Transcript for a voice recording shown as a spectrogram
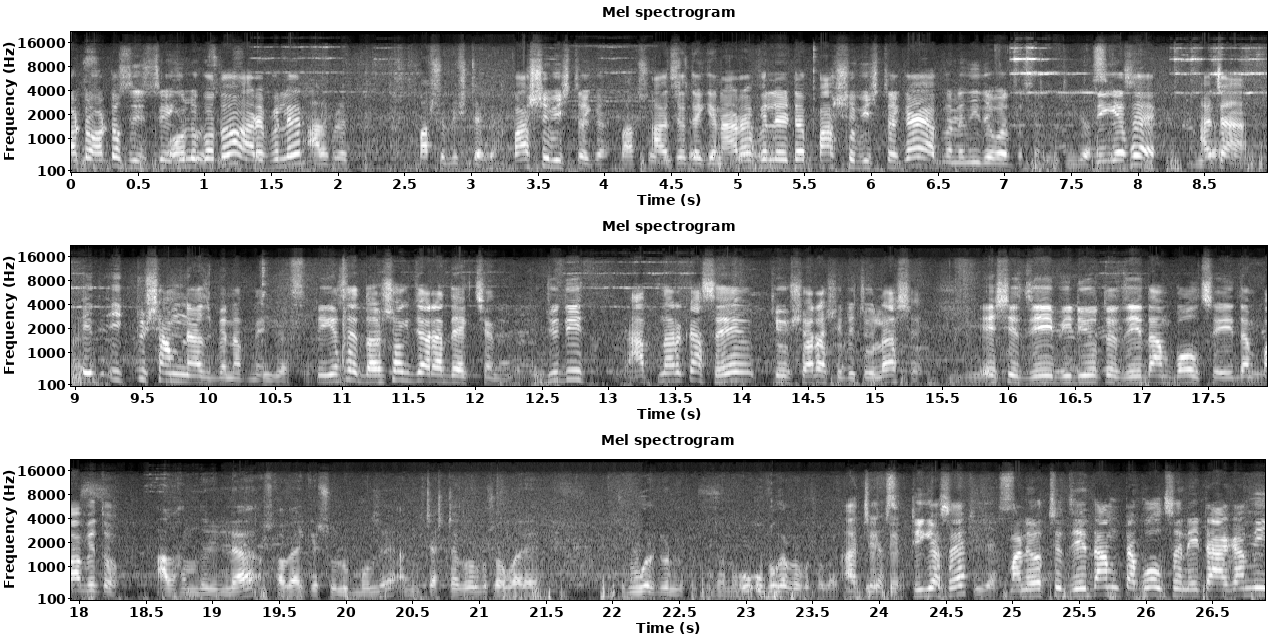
auto auto switch এগুলো কত? আর এফ এল এর? টাকা। 520 আচ্ছা দেখেন এটা পাঁচশো বিশ টাকায় আপনারা নিতে পারতেছেন। ঠিক আছে। আচ্ছা একটু সামনে আসবেন আপনি। ঠিক আছে। ঠিক আছে? দর্শক যারা দেখছেন যদি আপনার কাছে কেউ সরাসরি চলে আসে এসে যে ভিডিওতে যে দাম বলছে এই দাম পাবে তো? আলহামদুলিল্লাহ সবাইকে সুলভ মূল্যে আমি চেষ্টা করব সবার উপকার করব সবাই। আচ্ছা আচ্ছা ঠিক আছে। মানে হচ্ছে যে দামটা বলছেন এটা আগামী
